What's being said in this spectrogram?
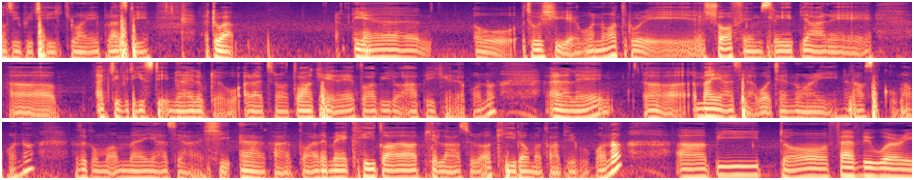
LGBTQIA+ တွေအတွက်အရင်ဟိုအကျိုးရှိတယ်ပေါ့နော်သူတို့တွေ short films လေးပြတယ်အာ activities တွေအများကြီးလုပ်တယ်ပေါ့အဲ့ဒါကျွန်တော်သွားခဲ့တယ်သွားပြီးတော့အားပေးခဲ့တယ်ပေါ့နော်အဲ့ဒါလည်း အာအမှတ်ရစရာပေါ့ January 2019မှာပေါ့နော်2019မှာအမှတ်ရစရာရှိအဲ့ဒါကသွားတယ်မဲ့ခီးသွားဖြစ်လားဆိုတော့ခီးတော့မသွားပြဘူးပေါ့နော်အာပြီးတော့ February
